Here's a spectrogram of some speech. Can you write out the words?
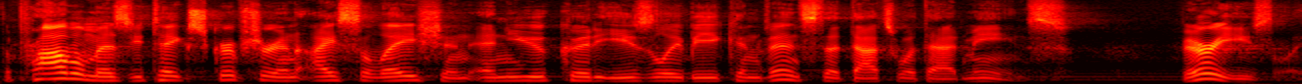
The problem is, you take scripture in isolation, and you could easily be convinced that that's what that means. Very easily.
